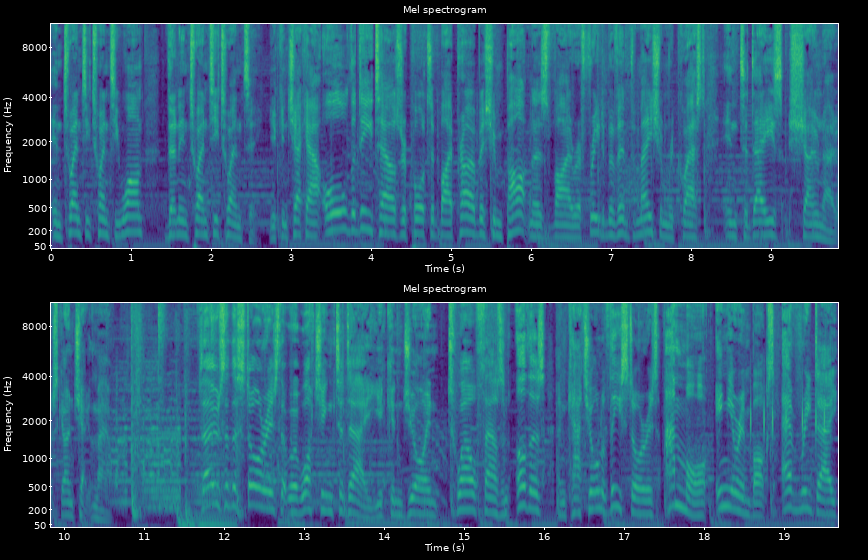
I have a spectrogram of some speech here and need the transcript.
in 2021 than in 2020. You can check out all the details reported by Prohibition Partners via a Freedom of Information request in today's show notes. Go and check them out. Those are the stories that we're watching today. You can join 12,000 others and catch all of these stories and more in your inbox every day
